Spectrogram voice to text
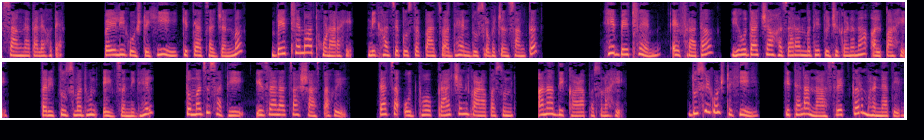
सांगण्यात आल्या होत्या. पहिली गोष्ट ही की त्याचा जन्म बेथलेमात होणार आहे. मिखाचे पुस्तक पाचवा अध्याय दुसरं वचन सांगतं हे बेथलेम एफ्राता यहुदाच्या हजारांमध्ये तुझी गणना अल्प आहे. तरी तुझमधून एक जण निघेल तो मजेसाठी इस्रायलाचा शास्ता होईल. त्याचा उद्भव प्राचीन काळापासून अनादी काळापासून आहे. दुसरी गोष्ट ही की त्याला नासरेतकर म्हणण्यात येईल.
